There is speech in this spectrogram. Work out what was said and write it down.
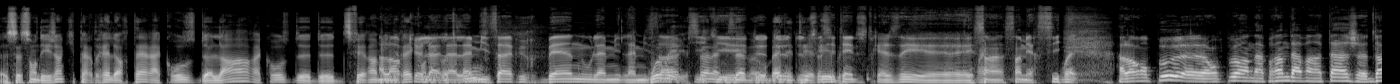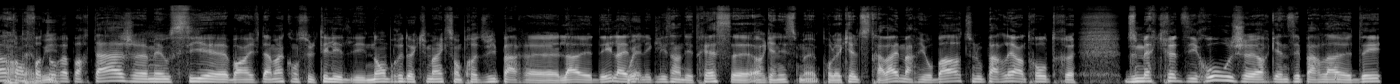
euh, ce sont des gens qui perdraient leur terre à cause de l'or, à cause de, de différents Alors minerais que la, la, la, misère urbaine ou la, la misère oui, qui, ça, la qui misère est d'une de, société industrialisée euh, ouais. sans, sans, merci. Ouais. Alors, on peut, euh, on peut en apprendre davantage dans ah, ton ben photoreportage, oui. mais aussi, euh, bon, évidemment, consulter les, les, nombreux documents qui sont produits par euh, l'AED, l'aide oui. à l'Église en détresse, organisme pour lequel tu travailles, Mario Barr, Tu nous parlais entre autres du mercredi rouge organisé par l'AED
